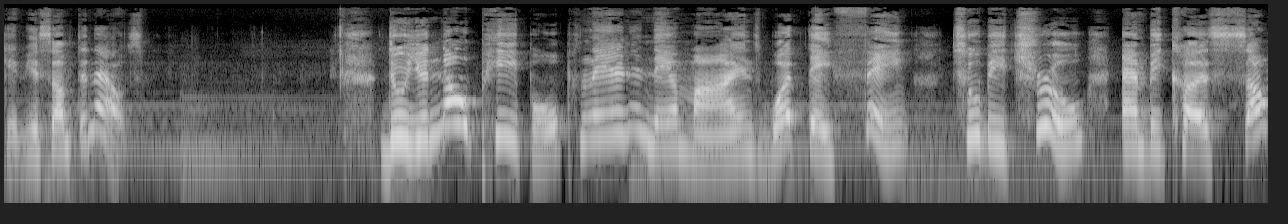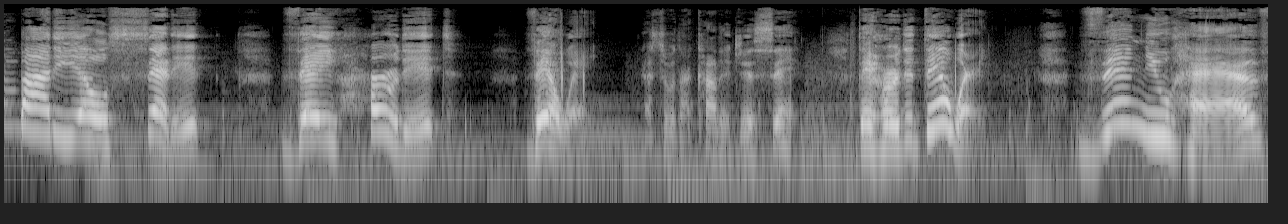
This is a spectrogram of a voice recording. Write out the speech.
give you something else. Do you know people plan in their minds what they think to be true, and because somebody else said it, they heard it their way? That's what I kind of just said. They heard it their way. Then you have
